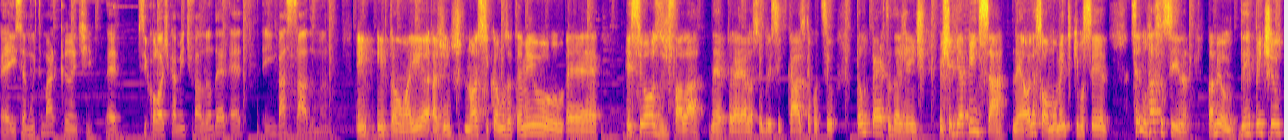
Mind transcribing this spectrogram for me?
É, isso é muito marcante. É, psicologicamente falando, é, é, é embaçado, mano. Então, aí a gente, nós ficamos até meio é, receosos de falar, né, para ela sobre esse caso que aconteceu tão perto da gente. Eu cheguei a pensar, né, olha só, o momento que você, você não raciocina, fala, meu, de repente eu,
